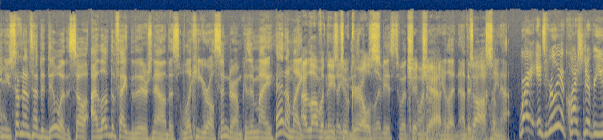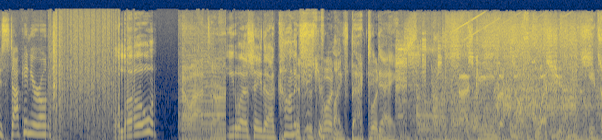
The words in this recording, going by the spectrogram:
And you sometimes have to deal with it. So I love the fact that there's now this lucky girl syndrome because in my head I'm like, I love when these so two girls oblivious to what's chit going on, chat. and you're letting other It's people awesome. clean up. Right. It's really a question of are you stuck in your own Hello? USA.com and This is take your pudding. life back Pudding. today. Asking the tough questions. It's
